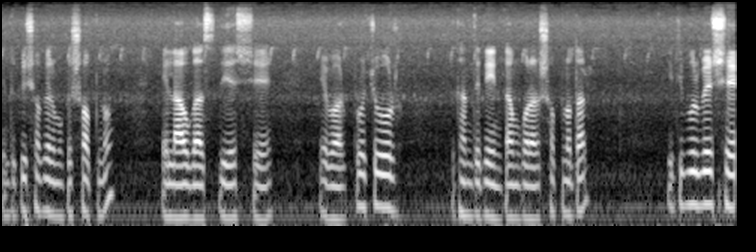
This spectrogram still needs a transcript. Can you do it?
কিন্তু কৃষকের মুখে স্বপ্ন। এই লাউ গাছ দিয়ে সে এবার প্রচুর এখান থেকে ইনকাম করার স্বপ্ন তার। ইতিপূর্বে সে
